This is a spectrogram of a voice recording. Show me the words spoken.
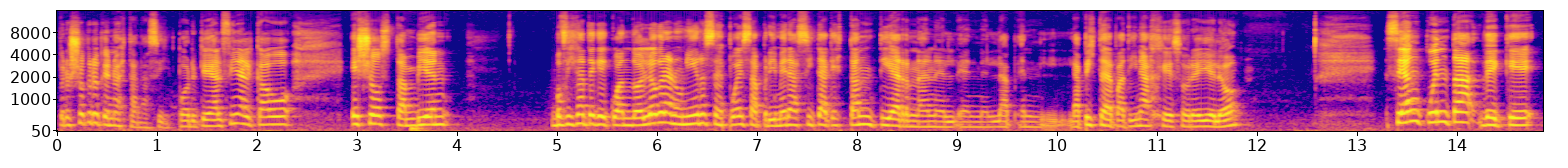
pero yo creo que no es tan así, porque al fin y al cabo ellos también Vos fíjate que cuando logran unirse después de esa primera cita que es tan tierna en, la, pista de patinaje sobre hielo, se dan cuenta de que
